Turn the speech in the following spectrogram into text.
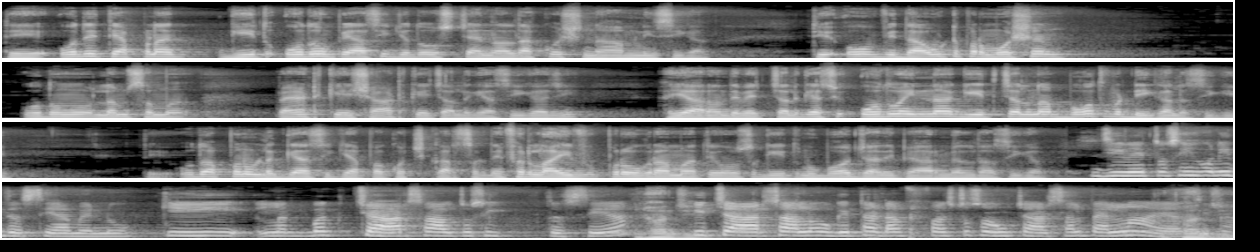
ਤੇ ਉਹਦੇ ਤੇ ਆਪਣਾ ਗੀਤ ਉਦੋਂ ਪਿਆ ਸੀ ਜਦੋਂ ਉਸ ਚੈਨਲ ਦਾ ਕੁਝ ਨਾਮ ਨਹੀਂ ਸੀਗਾ। ਤੇ ਉਹ ਵਿਦਆਊਟ ਪ੍ਰੋਮੋਸ਼ਨ ਉਦੋਂ ਲਮਸਮ 65 ਕੇ 66 ਕੇ ਚੱਲ ਗਿਆ ਸੀਗਾ ਜੀ। ਹਜ਼ਾਰਾਂ ਦੇ ਵਿੱਚ ਚੱਲ ਗਿਆ ਸੀ। ਉਦੋਂ ਇੰਨਾ ਗੀਤ ਚੱਲਣਾ ਬਹੁਤ ਵੱਡੀ ਗੱਲ ਸੀਗੀ। ਤੇ ਉਦੋਂ ਆਪਾਂ ਨੂੰ ਲੱਗਿਆ ਸੀ ਕਿ ਆਪਾਂ ਕੁਝ ਕਰ ਸਕਦੇ ਹਾਂ। ਫਿਰ ਲਾਈਵ ਪ੍ਰੋਗਰਾਮਾਂ ਤੇ ਉਸ ਗੀਤ ਨੂੰ ਬਹੁਤ ਜ਼ਿਆਦਾ ਪਿਆਰ ਮਿਲਦਾ ਸੀਗਾ। ਜਿਵੇਂ ਤੁਸੀਂ ਹੁਣੀ ਦੱਸਿਆ ਮੈਨੂੰ ਕਿ ਲਗਭਗ 4 ਸਾਲ ਤੁਸੀਂ ਦੱਸਿਆ। ਕਿ 4 ਸਾਲ ਹੋ ਗਏ ਤੁਹਾਡਾ ਫਰਸਟ Song 4 ਸਾਲ ਪਹਿਲਾਂ ਆਇਆ ਸੀਗਾ।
